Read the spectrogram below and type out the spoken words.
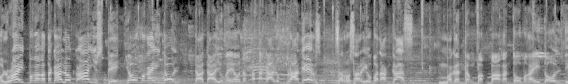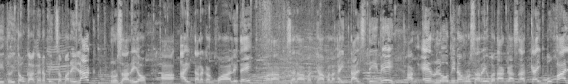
Alright mga Katagalog, ayos din yo mga idol. Dadayo ngayon ng Katagalog Brothers sa Rosario, Batangas. Magandang bakbakan to mga idol. Dito ito gaganapin sa Marilag, Rosario. Ah, ay talagang quality. Maraming salamat nga pala kay Tals TV, ang airlomi ng Rosario, Batangas at kay Bukal,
